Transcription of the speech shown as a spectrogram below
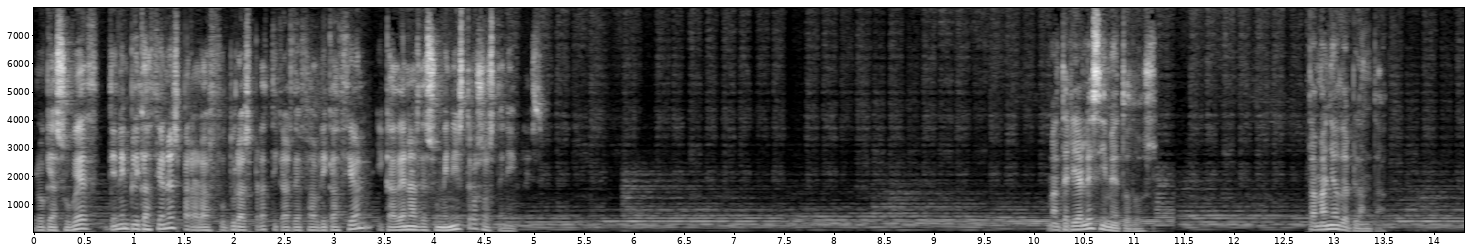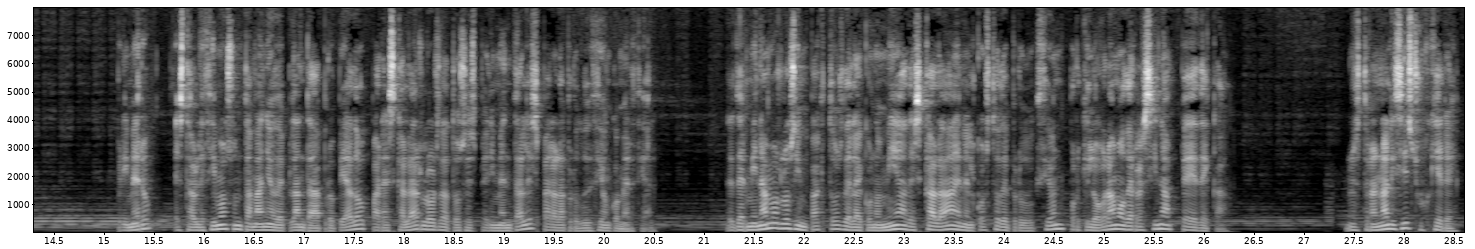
lo que a su vez tiene implicaciones para las futuras prácticas de fabricación y cadenas de suministro sostenibles. Materiales y métodos. Tamaño de planta. Primero, establecimos un tamaño de planta apropiado para escalar los datos experimentales para la producción comercial. Determinamos los impactos de la economía de escala en el costo de producción por kilogramo de resina PEDK. Nuestro análisis sugiere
